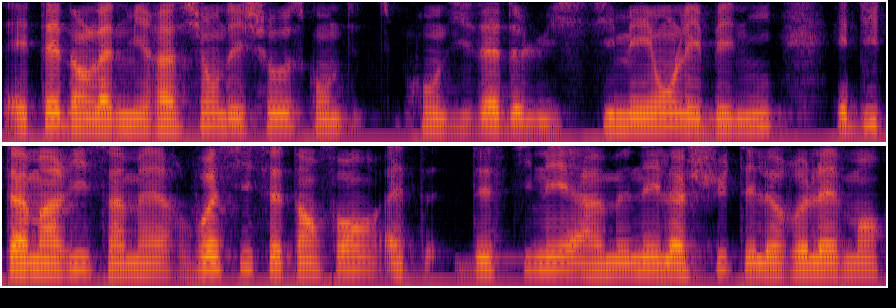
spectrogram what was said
étaient dans l'admiration des choses qu'on disait de lui. Siméon les bénit et dit à Marie sa mère, Voici cet enfant est destiné à amener la chute et le relèvement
